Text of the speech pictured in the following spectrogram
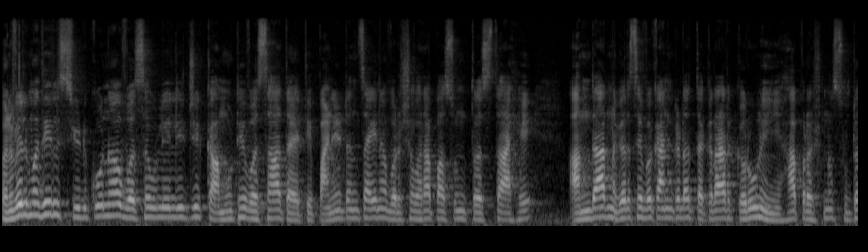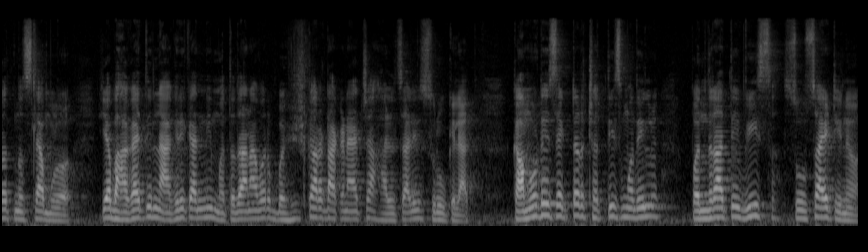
पनवेलमधील सिडकोनं वसवलेली जी कामुठे वसाहत आहे ती पाणीटंचाईनं वर्षभरापासून त्रस्त आहे. आमदार नगरसेवकांकडे तक्रार करूनही हा प्रश्न सुटत नसल्यामुळं या भागातील नागरिकांनी मतदानावर बहिष्कार टाकण्याच्या हालचाली सुरू केल्यात. कामोठे सेक्टर छत्तीसमधील पंधरा ते वीस सोसायटीनं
